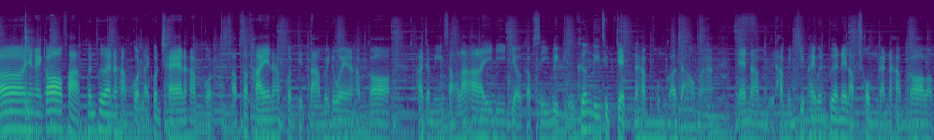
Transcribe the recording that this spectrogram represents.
เอ่อยังไงก็ฝากเพื่อนๆนะครับ กดไลค์กดแชร์นะครับ กด Subscribe นะครับ กดติดตามไปด้วยนะครับ ก็ถ้าจะมีสาระอะไรดีเกี่ยวกับ Civic หรือเครื่อง D17 นะครับ ผมก็จะเอามาแนะนำหรือทำเป็นคลิปให้เพื่อนๆได้รับชมกันนะครับ ก็แบบ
